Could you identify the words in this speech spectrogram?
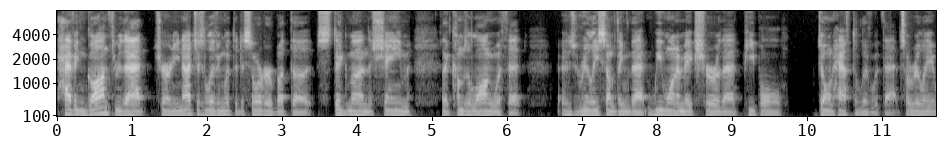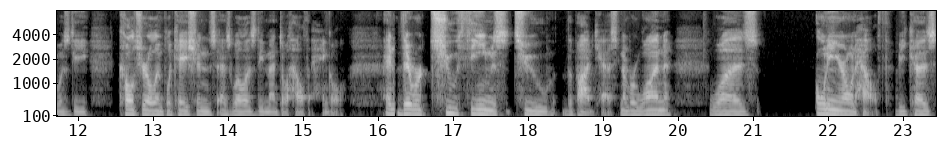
having gone through that journey, not just living with the disorder, but the stigma and the shame that comes along with it, is really something that we want to make sure that people don't have to live with that. So, really, it was the cultural implications as well as the mental health angle. And there were two themes to the podcast. Number one was owning your own health, because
